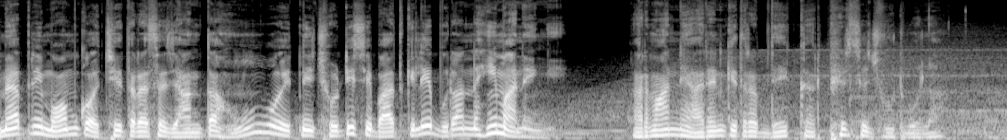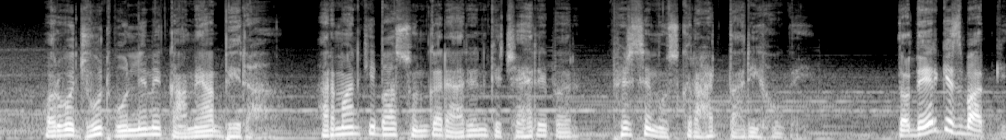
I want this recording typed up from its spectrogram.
मैं अपनी मॉम को अच्छी तरह से जानता हूँ, वो इतनी छोटी सी बात के लिए बुरा नहीं मानेंगी। अरमान ने आर्यन की तरफ़ देखकर फिर से झूठ बोला और वो झूठ बोलने में कामयाब भी रहा। अरमान की बात सुनकर आर्यन के चेहरे पर फिर से मुस्कुराहट तारी हो गई। तो देर किस बात की?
